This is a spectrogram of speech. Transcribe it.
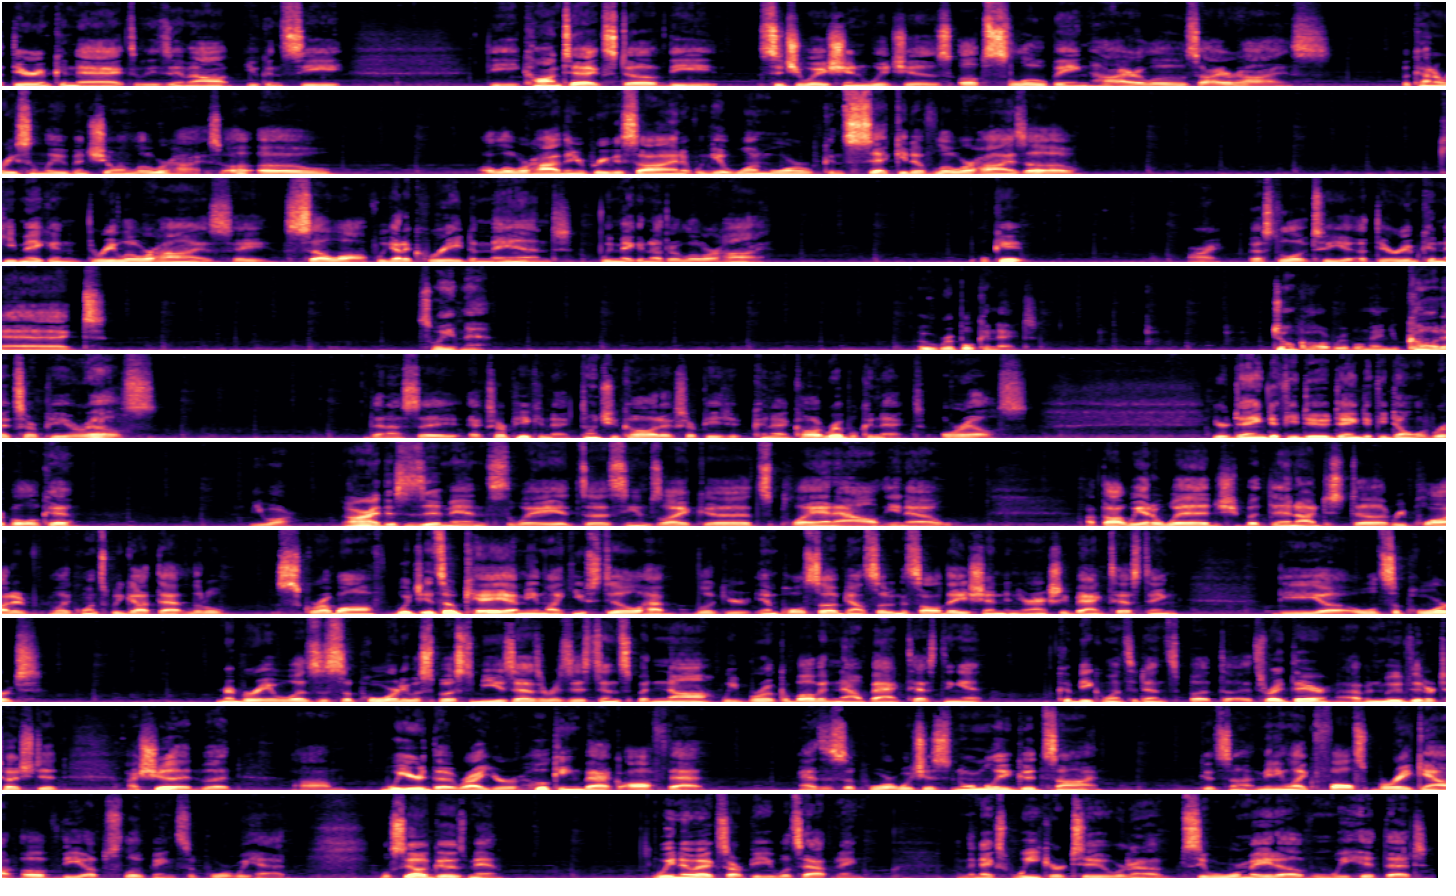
Ethereum Connect, if we zoom out, you can see the context of the situation, which is upsloping, higher lows, higher highs. But kind of recently, we've been showing lower highs. Uh-oh. A lower high than your previous high, and if we get one more consecutive lower highs, uh-oh. Keep making three lower highs. Hey, sell off. We got to create demand if we make another lower high. Okay. All right. Best of luck to you, Ethereum Connect. Sweet man. Oh, Ripple Connect. Don't call it Ripple, man. You call it XRP or else. Then I say XRP Connect. Don't you call it XRP Connect. Call it Ripple Connect or else. You're danged if you do, danged if you don't with Ripple, okay? You are. All right, this is it, man. It's the way it uh, seems like uh, it's playing out, you know. I thought we had a wedge, but then I just uh, replotted. Like, once we got that little scrub off, which it's okay. I mean, like you still have look your impulse up, down sloping consolidation, and you're actually back testing the uh, old support. Remember, it was a support. It was supposed to be used as a resistance, but nah, we broke above it. Now back testing it. Could be coincidence, but uh, it's right there. I haven't moved it or touched it. I should, but um, weird though, right? You're hooking back off that as a support, which is normally a good sign. Good sign, meaning like false breakout of the upsloping support we had we'll see how it goes, man. We know XRP, what's happening. In the next week or two, we're going to see what we're made of when we hit that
